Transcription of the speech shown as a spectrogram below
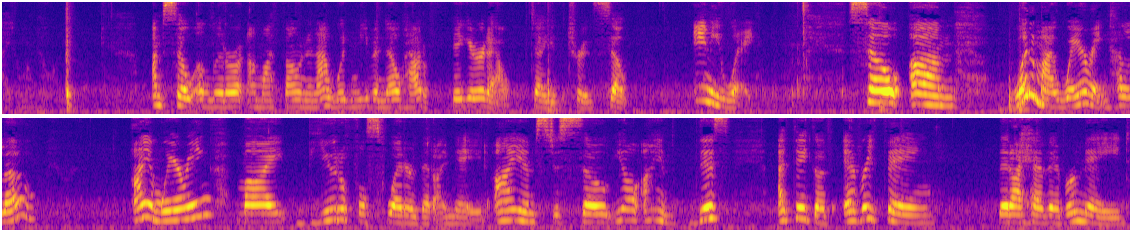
I don't know. I'm so illiterate on my phone and I wouldn't even know how to figure it out, tell you the truth. So, anyway. So, um, what am I wearing? Hello? I am wearing my beautiful sweater that I made. I am just so, y'all, I am this, I think of everything that I have ever made.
